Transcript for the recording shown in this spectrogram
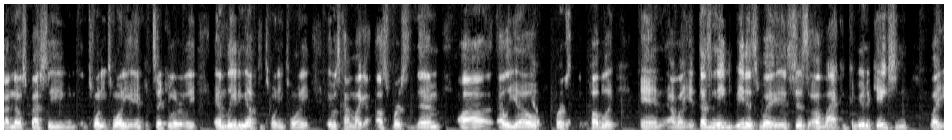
I, I know, especially in 2020, in particularly, and leading up to 2020, it was kind of like a us versus them, uh, LEO versus the public. And I'm like it doesn't need to be this way. It's just a lack of communication. Like,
